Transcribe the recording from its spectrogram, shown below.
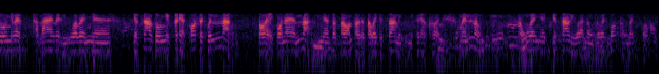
tôi như vậy thảm ai về lý qua bên ờ, chặt sang tôi như cái đẹp có thật quấn nặng. Tôi có này nặng nhà tao tao ăn tao tao về chụp sang mình như cái đẹp thôi. Mấy nó nó về nhà chặt sang lý qua nó nó về bóc thằng này có không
